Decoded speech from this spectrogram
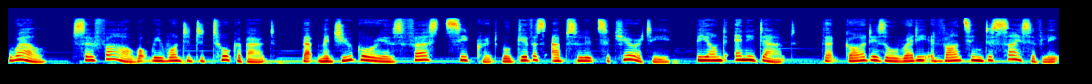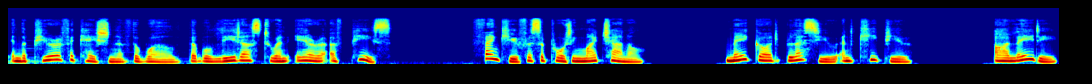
Well, so far what we wanted to talk about, that Medjugorje's first secret will give us absolute security, beyond any doubt, that God is already advancing decisively in the purification of the world that will lead us to an era of peace. Thank you for supporting my channel. May God bless you and keep you. Our Lady,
